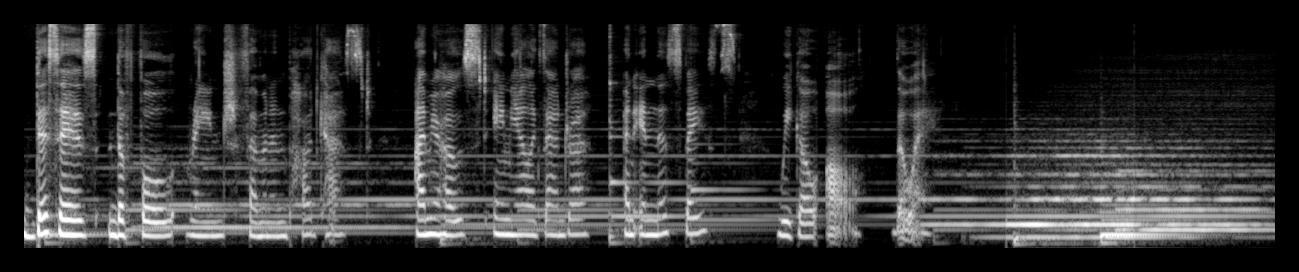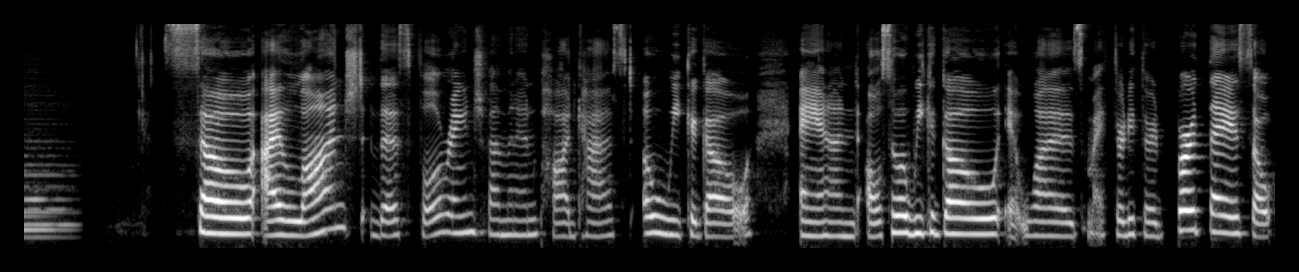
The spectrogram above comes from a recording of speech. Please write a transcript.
This is the Full Range Feminine Podcast. I'm your host, Amy Alexandra, and in this space, we go all the way. So, I launched this Full Range Feminine podcast a week ago. And also, a week ago, it was my 33rd birthday. So,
